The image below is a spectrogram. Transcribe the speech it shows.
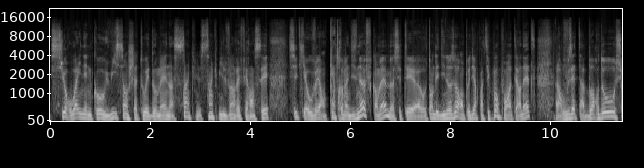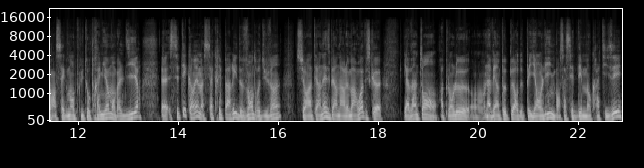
Sur Wine Co, 800 châteaux et domaines, 5, 5000 vins référencés. Site qui a ouvert en 99 quand même. C'était euh, autant des dinosaures, on peut dire pratiquement pour Internet. Alors vous êtes à Bordeaux sur un segment plutôt premium, on va le dire. Euh, C'était quand même un sacré pari de vendre du vin sur Internet, Bernard Lemarois, parce que il y a 20 ans, rappelons-le, on avait un peu peur de payer en ligne. Bon, ça s'est démocratisé,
